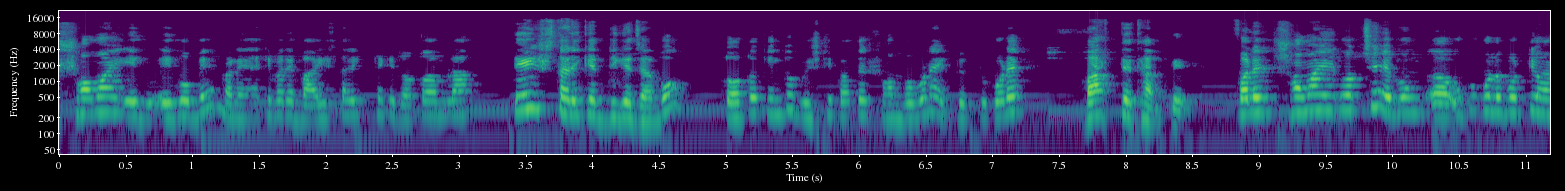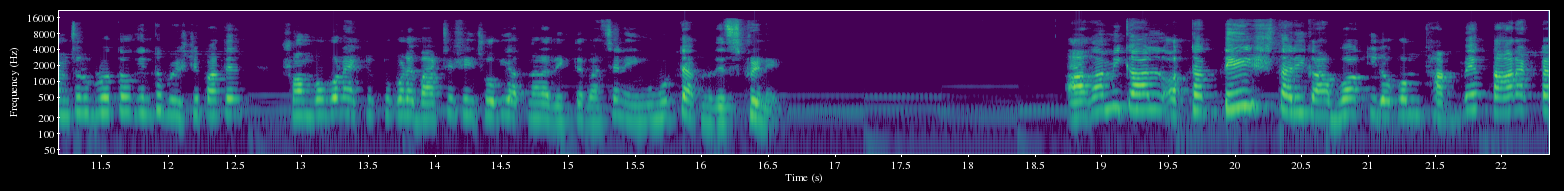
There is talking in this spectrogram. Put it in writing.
সময় এগ- এগোবে মানে একেবারে বাইশ তারিখ থেকে যত আমরা তেইশ তারিখের দিকে যাব, তত কিন্তু বৃষ্টিপাতের সম্ভাবনা একটু একটু করে বাড়তে থাকবে। ফলে সময় এগোচ্ছে এবং উপকূলবর্তী অঞ্চলগুলোতেও কিন্তু বৃষ্টিপাতের সম্ভাবনা একটু একটু করে বাড়ছে। সেই ছবি আপনারা দেখতে পাচ্ছেন এই মুহূর্তে আপনাদের স্ক্রিনে আগামীকাল, অর্থাৎ তেইশ তারিখ, আবহাওয়া কীরকম থাকবে, তার একটা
